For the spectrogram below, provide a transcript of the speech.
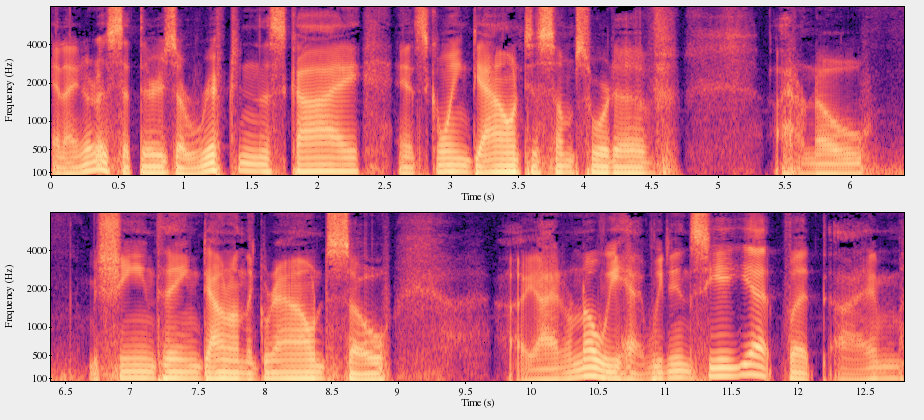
and I noticed that there is a rift in the sky, and it's going down to some sort of I don't know machine thing down on the ground. So I, I don't know. We had we didn't see it yet, but I'm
